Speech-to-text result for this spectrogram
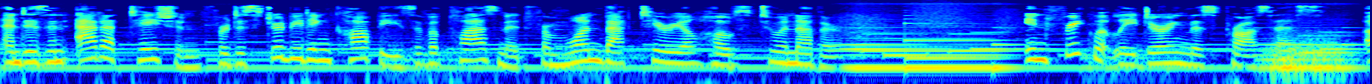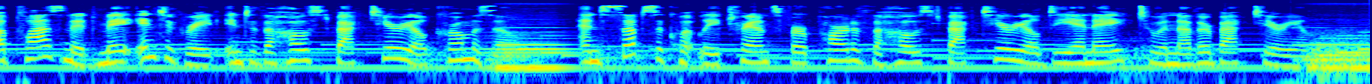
and is an adaptation for distributing copies of a plasmid from one bacterial host to another. Infrequently during this process, a plasmid may integrate into the host bacterial chromosome and subsequently transfer part of the host bacterial DNA to another bacterium.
